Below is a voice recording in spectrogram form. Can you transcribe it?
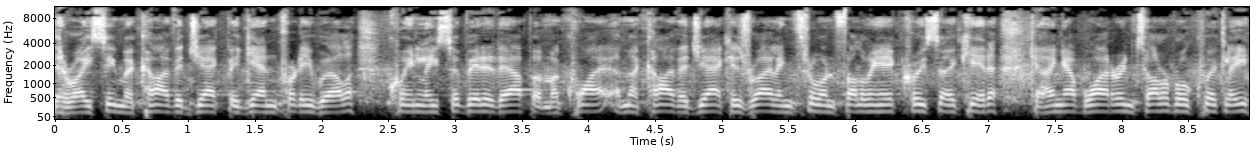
They're racing. McIver Jack began pretty well. Queen Lisa beat it out, but McQui- uh, Jack is railing through and following it. Crusoe Keda going up wider, intolerable quickly.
